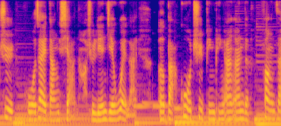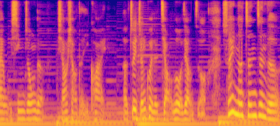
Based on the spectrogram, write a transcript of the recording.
去活在当下，然后去连接未来，而把过去平平安安的放在我心中的小小的一块呃最珍贵的角落，这样子哦。所以呢，真正的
